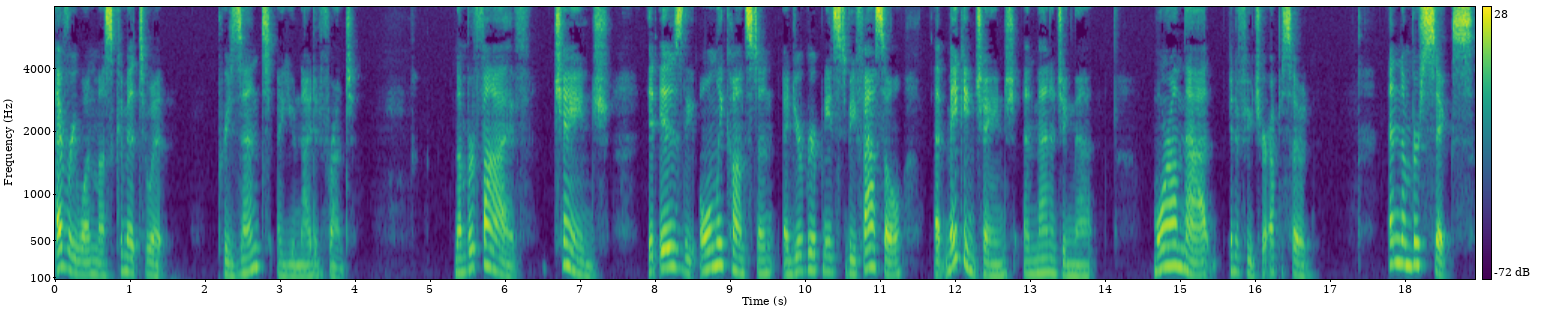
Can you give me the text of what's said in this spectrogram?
everyone must commit to it. Present a united front. Number five, change. It is the only constant, and your group needs to be facile at making change and managing that. More on that in a future episode. And number six,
